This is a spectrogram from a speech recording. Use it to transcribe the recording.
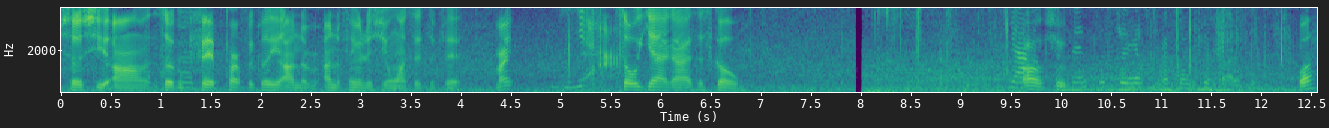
so she um so it could fit perfectly on the on the finger that she wants it to fit, right? Yeah. So yeah, guys, let's go. Yeah. Oh, shoot. Convinced the string is the best one you could have got of me. What?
